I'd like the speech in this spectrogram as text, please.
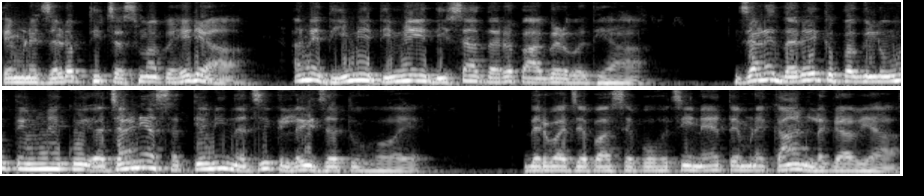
તેમણે ઝડપથી ચશ્મા પહેર્યા અને ધીમે ધીમે દિશા તરફ આગળ વધ્યા. જાણે દરેક પગલું તેમને કોઈ અજાણ્યા સત્યની નજીક લઈ જતું હોય. દરવાજા પાસે પહોંચીને તેમણે કાન લગાવ્યા.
